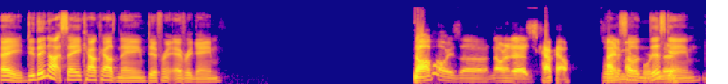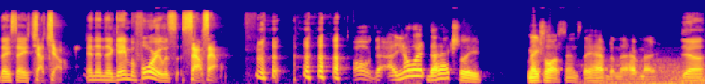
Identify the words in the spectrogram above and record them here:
hey, do they not say Cao Cao's name different every game? No, I've always uh known it as Cow Cow. Well, so this there. game, they say Chow Chow. And then the game before, it was Sao Sao. Oh, that, uh, you know what? That actually makes a lot of sense. They have done that, haven't they? yeah.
